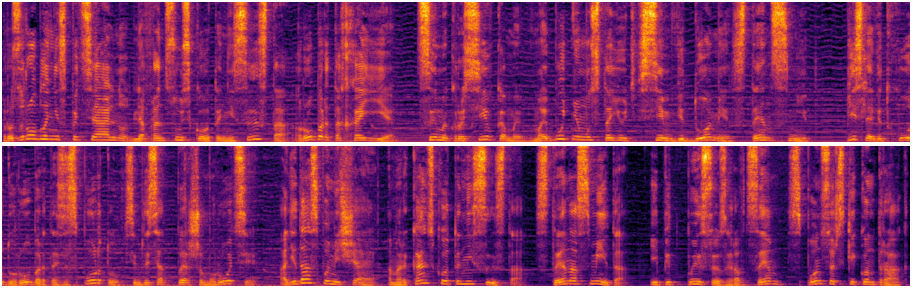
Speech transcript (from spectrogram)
розроблені спеціально для французького тенісиста Роберта Хайє. Цими кросівками в майбутньому стають всім відомі Стен Сміт. Після відходу Роберта зі спорту в 71-му році Adidas помічає американського тенісиста Стена Сміта і підписує з гравцем спонсорський контракт.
